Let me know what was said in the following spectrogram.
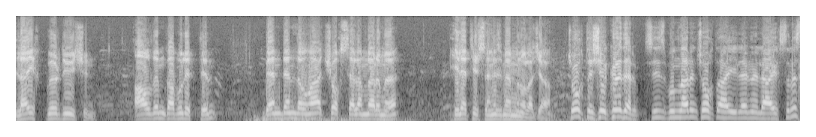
layık gördüğü için aldım kabul ettim. Benden de ona çok selamlarımı iletirseniz memnun olacağım. Çok teşekkür ederim. Siz bunların çok daha iyilerine layıksınız.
